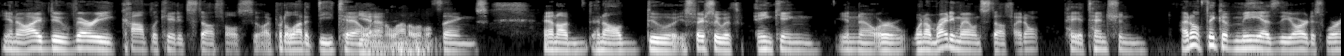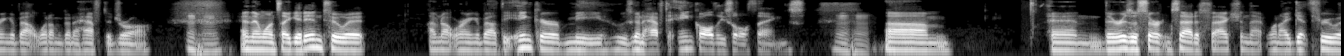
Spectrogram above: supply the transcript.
you know, I do very complicated stuff. Also, I put a lot of detail Yeah. in a lot of little things, and I'll and I'll do especially with inking, you know, or when I'm writing my own stuff. I don't pay attention. I don't think of me as the artist worrying about what I'm going to have to draw. Mhm. And then once I get into it, I'm not worrying about the inker me who's going to have to ink all these little things. Mhm. Um, and there is a certain satisfaction that when I get through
